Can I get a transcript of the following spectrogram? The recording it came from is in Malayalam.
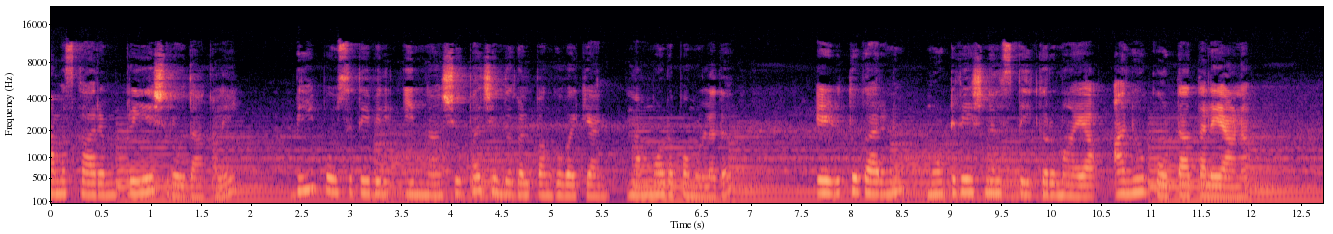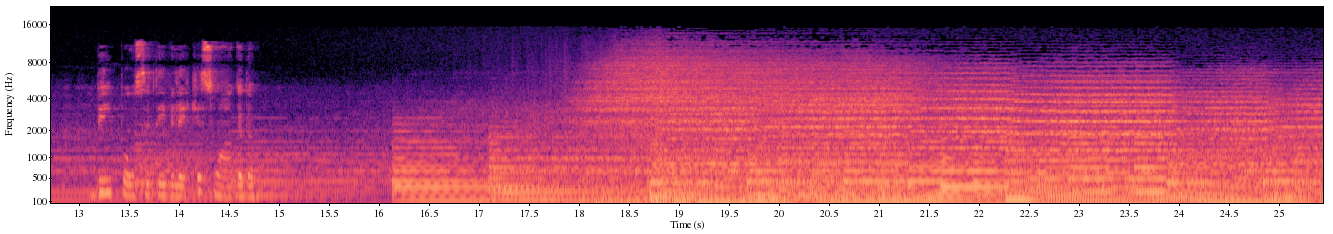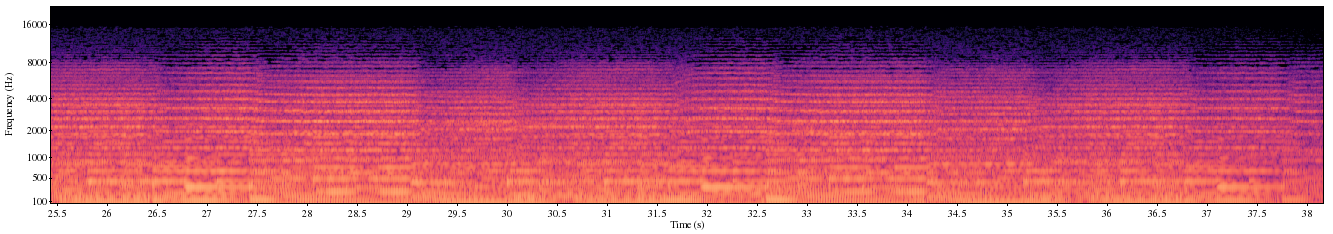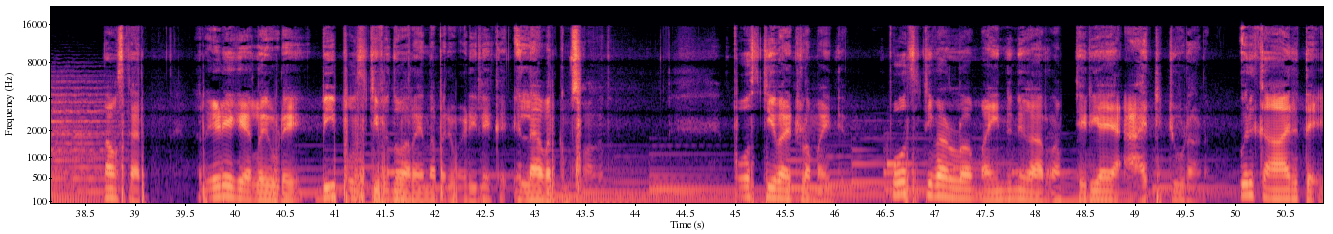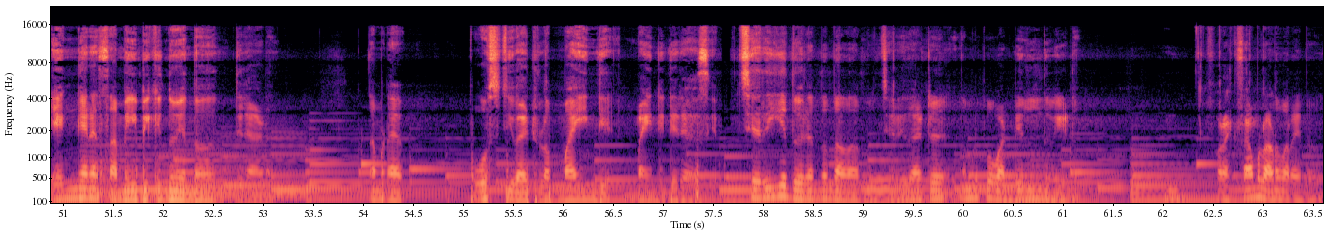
നമസ്കാരം പ്രിയ ശ്രോതാക്കളെ. ബി പോസിറ്റീവിൽ ഇന്ന് ശുഭചിന്തകൾ പങ്കുവയ്ക്കാൻ നമ്മോടൊപ്പമുള്ളത് എഴുത്തുകാരനും മോട്ടിവേഷണൽ സ്പീക്കറുമായ അനു കോട്ടാത്തലയാണ്. ബി പോസിറ്റീവിലേക്ക് സ്വാഗതം. നമസ്കാരം. റേഡിയോ കേരളയുടെ ബി പോസിറ്റീവ് എന്ന് പറയുന്ന പരിപാടിയിലേക്ക് എല്ലാവർക്കും സ്വാഗതം. പോസിറ്റീവായിട്ടുള്ള മൈൻഡ്. പോസിറ്റീവായിട്ടുള്ള മൈൻഡിന് കാരണം ശരിയായ ആറ്റിറ്റ്യൂഡാണ്. ഒരു കാര്യത്തെ എങ്ങനെ സമീപിക്കുന്നു എന്നതിലാണ് നമ്മുടെ പോസിറ്റീവായിട്ടുള്ള മൈൻഡ് മൈൻഡിന്റെ രഹസ്യം. ചെറിയ ദുരന്തം നടന്നു. ചെറിയതായിട്ട് നമ്മളിപ്പോൾ വണ്ടിയിൽ നിന്ന് വീണു. ഫോർ എക്സാമ്പിളാണ് പറയുന്നത്.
